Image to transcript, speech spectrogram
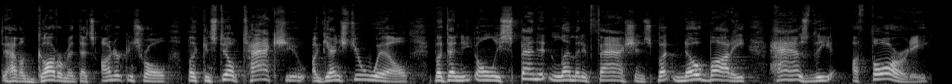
to have a government that's under control but can still tax you against your will, but then you only spend it in limited fashions. But nobody has the authority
